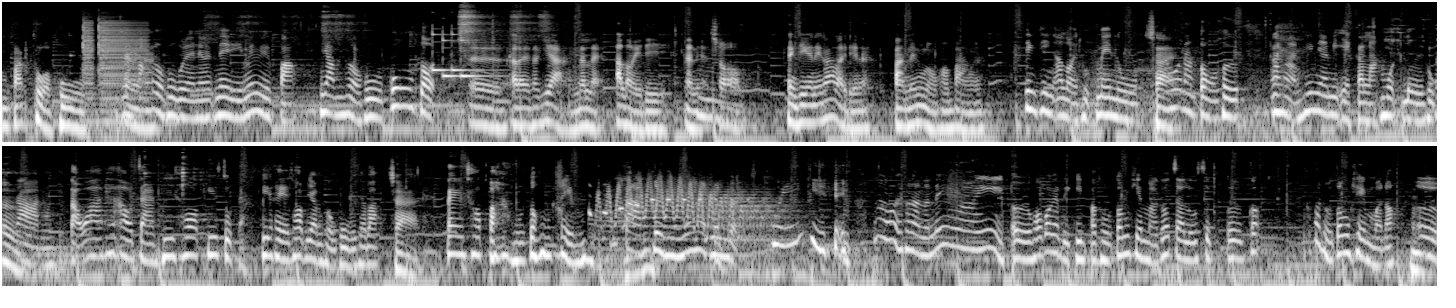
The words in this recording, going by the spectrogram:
ำฟักถั่วพูเป็ใช่นไหมฟักฮะถั่วพูเลยนะในนี้ไม่มีฟักยำถั่วพูกุ้งสด เอออะไรสักอย่างนั่นแหละ อร่อยดี อันเนี้ยอืม ชอบจริงๆอันนี้ก็อร่อยดีนะปลานึ่งหลวงพระบางนะ จริง ๆ อร่อยทุกเมนูใช่พูดตามตรงคืออาหารที่เนี่ยมีเอกลักษณ์หมดเลยทุกเออ จาน แต่ว่าถ้าเอาจานที่ชอบที่สุดอะพี่เคยชอบยำถั่วพูใช่ปะใช่ แป้งชอบปลาทูต้มเค็มตาปึงมากมันแบบเฮ้ยอร่อยขนาดนั้นได้ยังไงเออเพราะปกติกินปลาทูต้มเค็มมาก็จะรู้สึกเออก็ก็ปลาทูต้มเค็มอะเนาะเออ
